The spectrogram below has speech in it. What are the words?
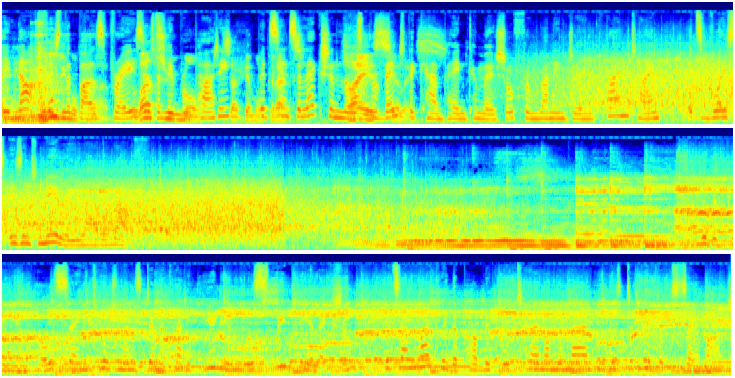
Enough is the buzz phrase of the Liberal Party, but since election laws prevent the campaign commercial from running during prime time, its voice isn't nearly loud enough. Tudjman's Democratic Union will sweep the election, it's unlikely the public will turn on the man who has delivered so much.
